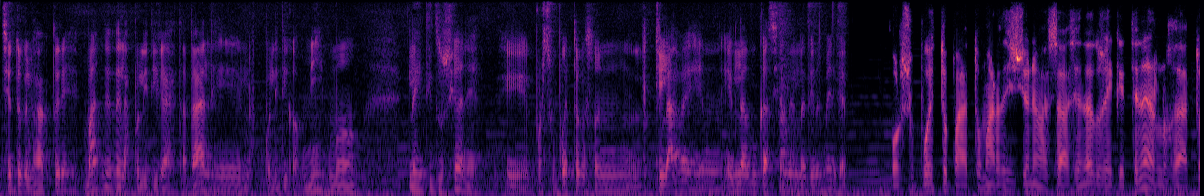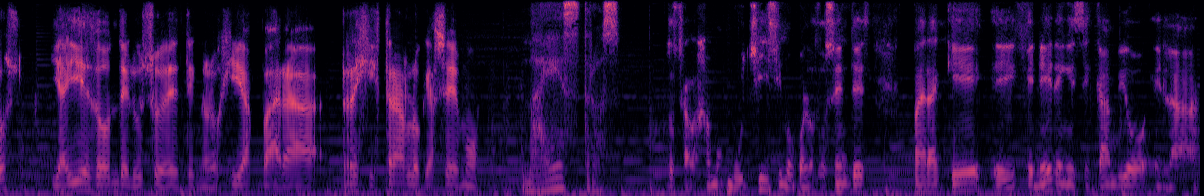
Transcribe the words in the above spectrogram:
Siento que los actores van desde las políticas estatales, los políticos mismos, las instituciones, eh, por supuesto que son claves en, la educación en Latinoamérica. Por supuesto, para tomar decisiones basadas en datos hay que tener los datos y ahí es donde el uso de tecnologías para registrar lo que hacemos. Maestros. Nosotros trabajamos muchísimo con los docentes para que eh, generen ese cambio en la,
